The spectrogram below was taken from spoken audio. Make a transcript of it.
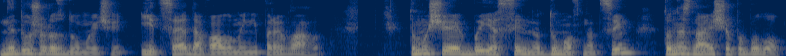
не дуже роздумуючи, і це давало мені перевагу. Тому що якби я сильно думав над цим, то не знаю, що би було.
